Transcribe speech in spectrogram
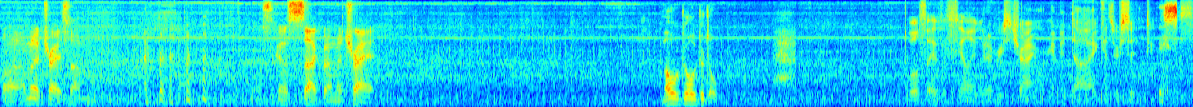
Hold on, I'm gonna try something. this is gonna suck, but I'm gonna try it. Mojo Jojo. Wolf, I have a feeling whatever he's trying, we're gonna die because we're sitting too close.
